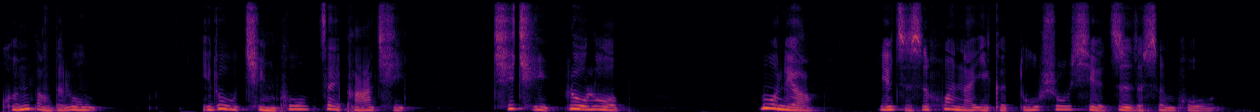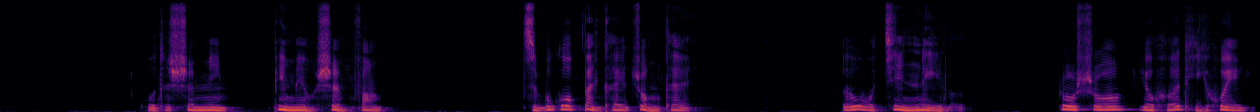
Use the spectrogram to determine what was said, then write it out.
捆绑的路。一路倾扑，再爬起，起起落落，末了也只是换来一个读书写字的生活。我的生命并没有盛放，只不过半开状态，而我尽力了。若说有何体会，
